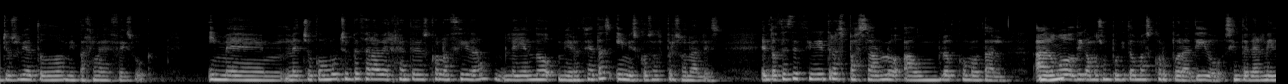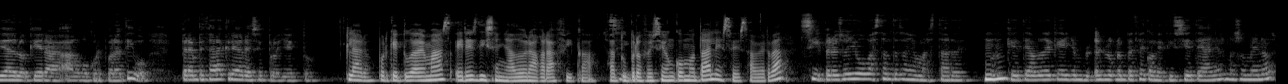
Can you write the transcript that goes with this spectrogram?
yo subía todo a mi página de Facebook. Y me, me, chocó mucho empezar a ver gente desconocida leyendo mis recetas y mis cosas personales. Entonces decidí traspasarlo a un blog como tal, algo, digamos, un poquito más corporativo, sin tener ni idea de lo que era algo corporativo, para empezar a crear ese proyecto. Claro, porque tú además eres diseñadora gráfica, o sea, tu profesión como tal es esa, ¿verdad? Sí, pero eso llegó bastantes años más tarde, porque te hablo de que yo el blog lo empecé con 17 años más o menos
